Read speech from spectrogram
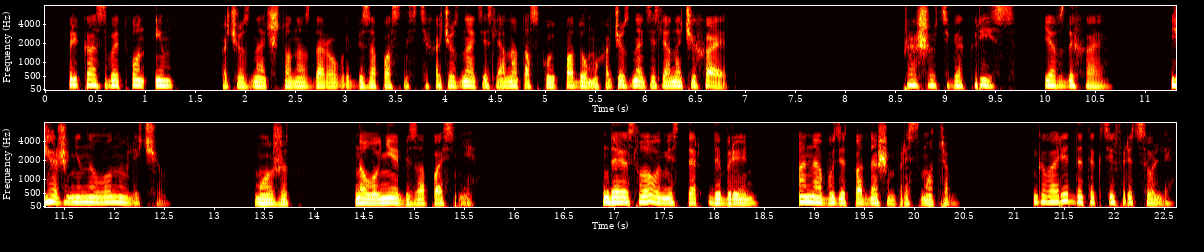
— приказывает он им. «Хочу знать, что она здорова и в безопасности. Хочу знать, если она тоскует по дому. Хочу знать, если она чихает». «Прошу тебя, Крис», — я вздыхаю. «Я же не на Луну лечу». «Может, на Луне безопаснее». «Даю слово, мистер Дебрюйн. Она будет под нашим присмотром», — говорит детектив Рицолли.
